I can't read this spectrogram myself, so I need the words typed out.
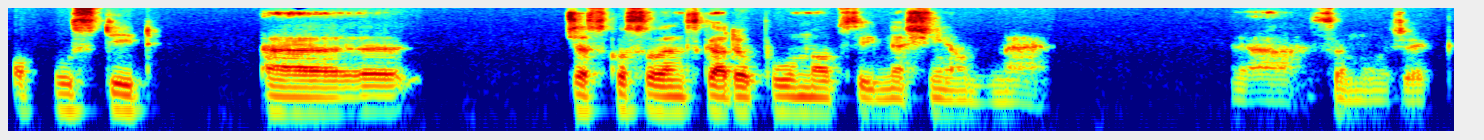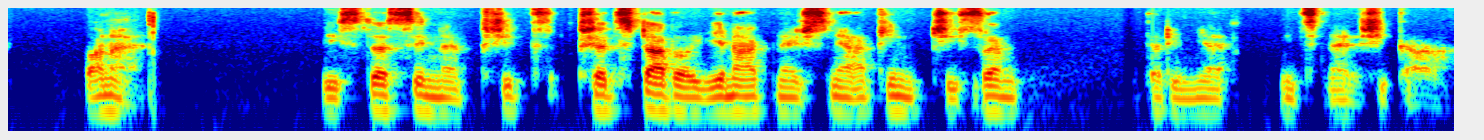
opustit uh, Československa do půlnoci dnešního dne. Já jsem mu řekl, pane, vy jste si nepředstavil jinak než s nějakým číslem, který mě nic neříká.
